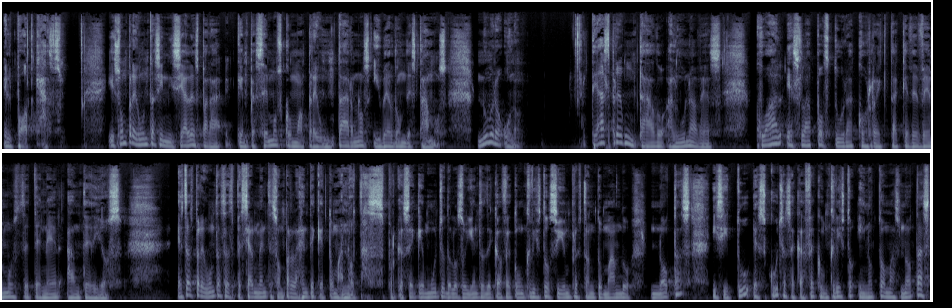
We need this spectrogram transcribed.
el podcast. Y son preguntas iniciales para que empecemos como a preguntarnos y ver dónde estamos. Número uno, ¿te has preguntado alguna vez cuál es la postura correcta que debemos de tener ante Dios? Estas preguntas especialmente son para la gente que toma notas, porque sé que muchos de los oyentes de Café con Cristo siempre están tomando notas. Y si tú escuchas a Café con Cristo y no tomas notas,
